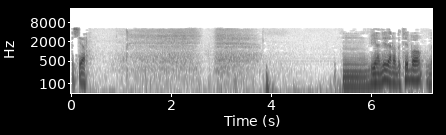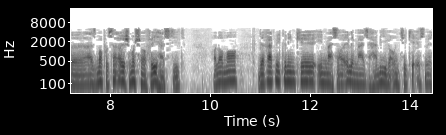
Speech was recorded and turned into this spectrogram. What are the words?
بسیار بیانده در رابطه با از ما پرسن آیا شما شافعی هستید؟ حالا ما دقت می‌کنیم که این مسائل مذهبی و اون که اسمش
